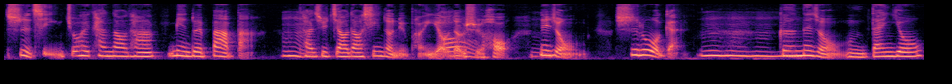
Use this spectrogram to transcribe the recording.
事情，嗯、就会看到他面对爸爸。他去交到新的女朋友的时候，嗯、那种失落感，嗯嗯嗯，跟那种嗯担忧，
